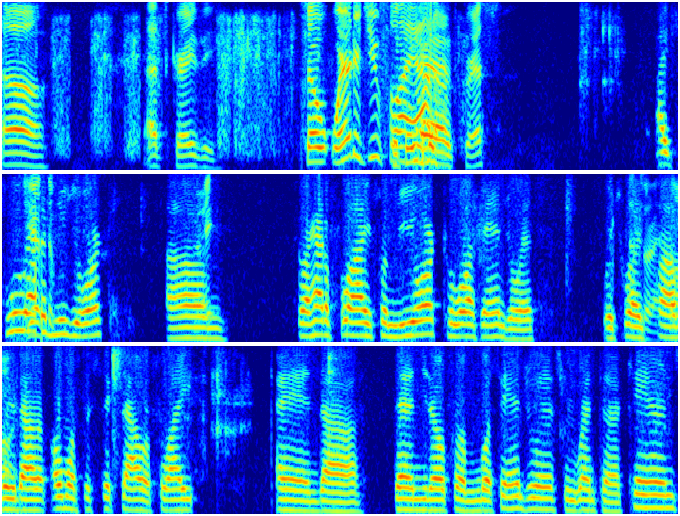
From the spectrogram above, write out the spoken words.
oh, that's crazy. So where did you fly thing out of, Chris? I flew out of to- New York. Um Right. so I had to fly from New York to Los Angeles, which was That's what I probably thought. about almost a six hour flight. And uh then, you know, from Los Angeles we went to Cairns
